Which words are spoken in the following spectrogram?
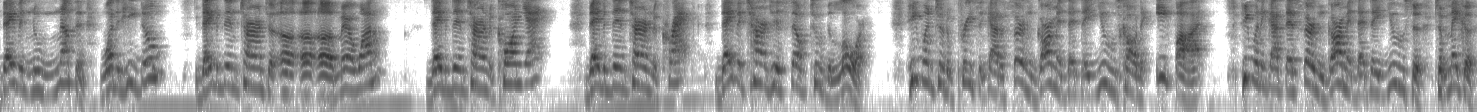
David knew nothing. What did he do? David didn't turn to uh, uh, uh, marijuana. David didn't turn to cognac. David didn't turn to crack. David turned himself to the Lord. He went to the priest and got a certain garment that they use called the ephod. He went and got that certain garment that they used to, to make a,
